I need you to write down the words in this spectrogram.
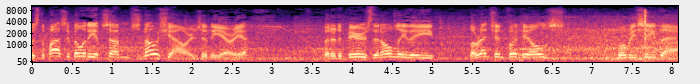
was the possibility of some snow showers in the area, but it appears that only the Laurentian foothills will receive that.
